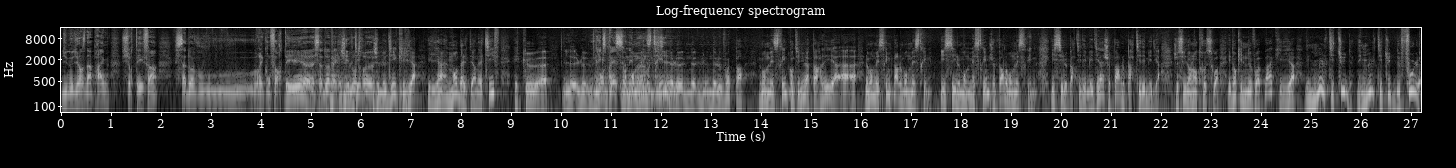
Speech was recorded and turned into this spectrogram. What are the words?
d'une audience d'un prime sur TF1. Ça doit vous réconforter, ça doit valider votre... je me dis qu'il y, a, il y a un monde alternatif et que le, le, monde, mainstream ne le voit pas. Le monde mainstream continue à parler Le monde mainstream parle au monde mainstream. Ici, le monde mainstream, je parle au monde mainstream. Ici, le parti des médias, je parle au parti des médias. Je suis dans l'entre-soi. Et donc, il ne voit pas qu'il y a des multitudes, des multitudes de foules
